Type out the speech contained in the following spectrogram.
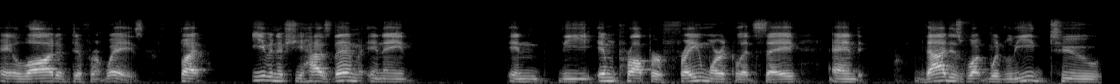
a lot of different ways. But even if she has them in a in the improper framework let's say and that is what would lead to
